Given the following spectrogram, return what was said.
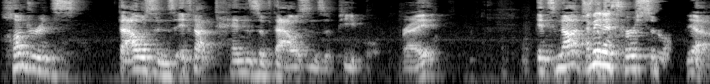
hundreds thousands, if not tens of thousands of people, right? It's not just I mean, a it's- personal. Yeah.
